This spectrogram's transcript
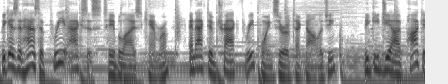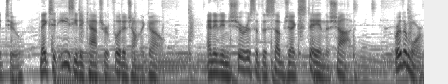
Because it has a 3-axis stabilized camera and Active Track 3.0 technology, the DJI Pocket 2 makes it easy to capture footage on the go, and it ensures that the subjects stay in the shot. Furthermore,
